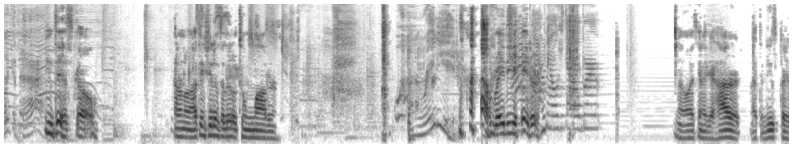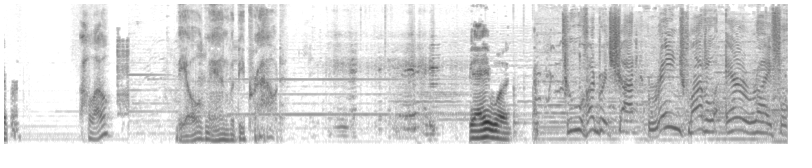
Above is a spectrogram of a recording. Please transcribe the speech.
Look at that. Disco. I don't know. I think she looks a little too modern. Radiator. Radiator. Milk Albert. No, he's gonna get hired at the newspaper. Hello? The old man would be proud. Yeah, he would. 200 shot range model air rifle.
